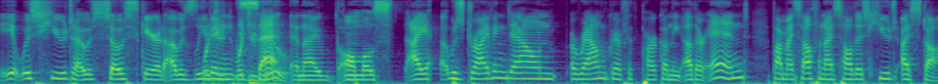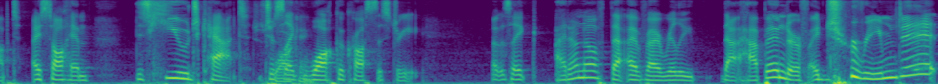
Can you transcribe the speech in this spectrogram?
It was huge. I was so scared. I was What'd you- leaving what'd you set, do? and I almost I was driving down around Griffith Park on the other end by myself, and I saw this huge. I stopped. I saw him, this huge cat, just, like walk across the street. I was like, I don't know if that if I really that happened or if I dreamed it.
